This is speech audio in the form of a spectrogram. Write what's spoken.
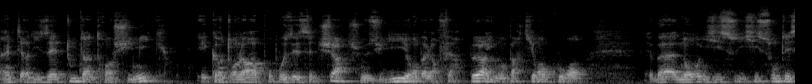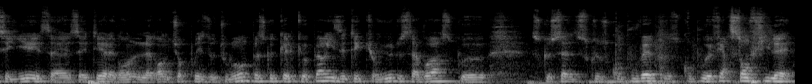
interdisait tout intrant chimique. Et quand on leur a proposé cette charte, je me suis dit, on va leur faire peur, ils vont partir en courant. Eh ben non, ils s'y sont essayés et ça, a été la grande, surprise de tout le monde parce que quelque part ils étaient curieux de savoir ce que ce qu'on pouvait ce qu'on pouvait faire sans filet,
